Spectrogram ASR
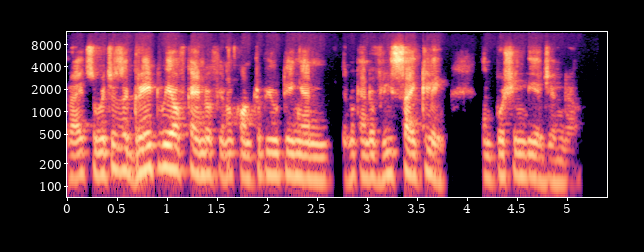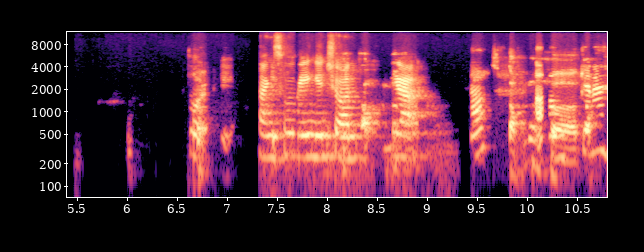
right? So which is a great way of kind of, you know, contributing and, you know, kind of recycling and pushing the agenda. So, Thanks for being in, Sean. Yeah. Couple uh, um, can I,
